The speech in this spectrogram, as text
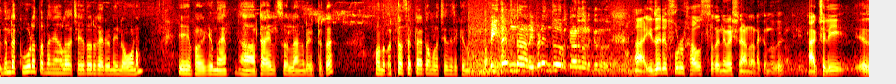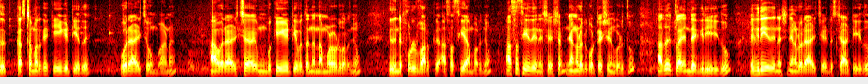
ഇതിന്റെ കൂടെ തന്നെ ഞങ്ങൾ ചെയ്ത ഒരു കാര്യമാണ് ഈ ലോണും ഈ ഉപയോഗിക്കുന്ന ടൈൽസും എല്ലാം കൂടെ ഇട്ടിട്ട് ഒന്ന് ഒറ്റ സെറ്റായിട്ട് നമ്മൾ ചെയ്തിരിക്കുന്നത്. അപ്പൊ ഇതെന്താണ്? ഇവിടെ എന്ത് വർക്കാണ് നടക്കുന്നത്? ആ ഇതൊരു ഫുൾ ഹൗസ് റെനോവേഷനാണ് നടക്കുന്നത്. ആക്ച്വലി കസ്റ്റമർക്ക് കീ കിട്ടിയത് ഒരാഴ്ച മുമ്പാണ്. ആ ഒരാഴ്ച മുമ്പ് കീ കിട്ടിയപ്പോൾ തന്നെ നമ്മളോട് പറഞ്ഞു ഇതിന്റെ ഫുൾ വർക്ക് അസസ് ചെയ്യാൻ പറഞ്ഞു. അസസ് ചെയ്തതിന് ശേഷം ഞങ്ങളൊരു കൊട്ടേഷൻ കൊടുത്തു. അത് ക്ലയന്റ് എഗ്രി ചെയ്തു. എഗ്രി ചെയ്തതിന് ശേഷം ഞങ്ങൾ ഒരാഴ്ചയായിട്ട് സ്റ്റാർട്ട് ചെയ്തു.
